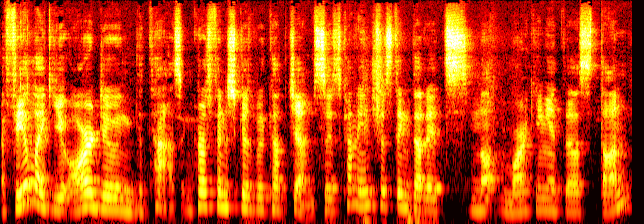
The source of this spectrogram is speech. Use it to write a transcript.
I feel like you are doing the task. And cross finish goods with cut gems. So it's kind of interesting that it's not marking it as done.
